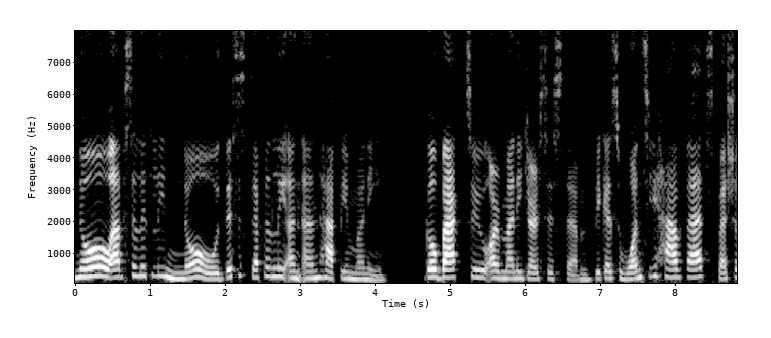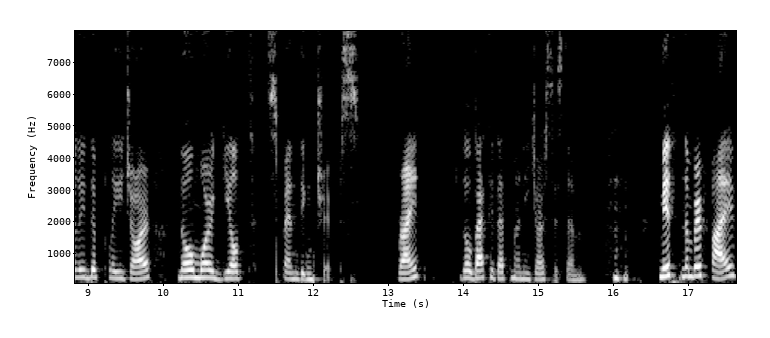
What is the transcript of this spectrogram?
No, absolutely no. This is definitely an unhappy money. Go back to our money jar system because once you have that, especially the play jar, no more guilt spending trips, right? Go back to that money jar system. Myth number five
